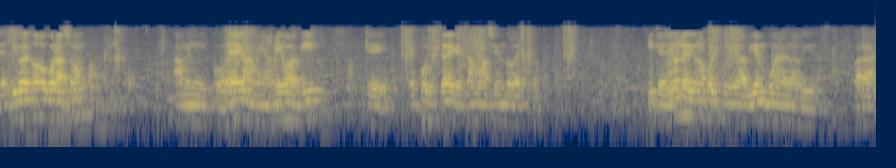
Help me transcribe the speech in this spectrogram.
les digo de todo corazón a mis colegas, a mis amigos aquí, que es por ustedes que estamos haciendo esto. Y que Dios le dio una oportunidad bien buena en la vida para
